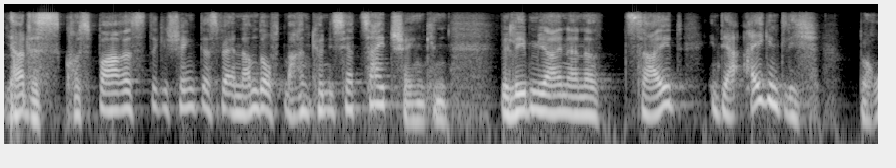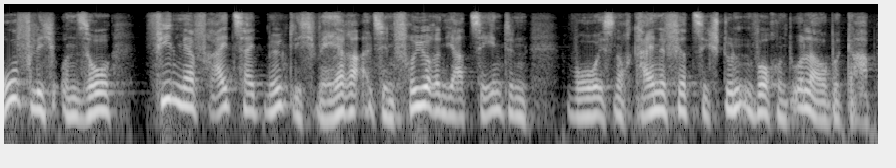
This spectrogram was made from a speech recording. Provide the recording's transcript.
Ja, das kostbarste Geschenk, das wir einander oft machen können, ist ja Zeit schenken. Wir leben ja in einer Zeit, in der eigentlich beruflich und so viel mehr Freizeit möglich wäre als in früheren Jahrzehnten, wo es noch keine 40-Stunden-Woche und Urlaube gab.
